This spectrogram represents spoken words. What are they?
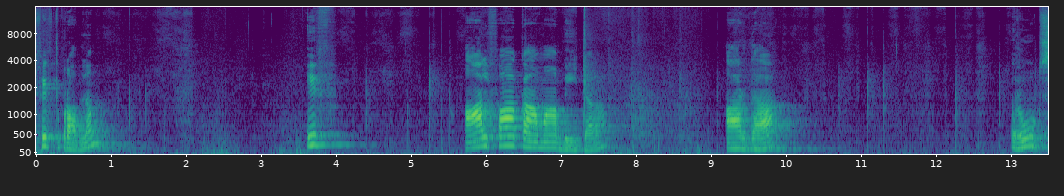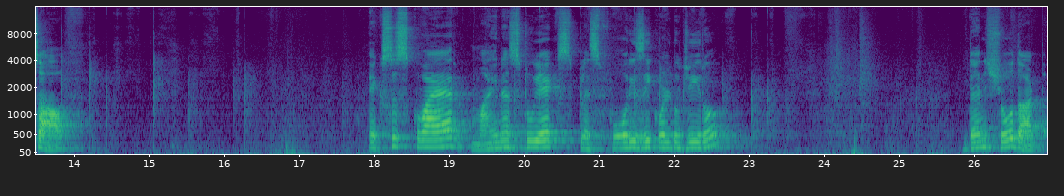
fifth problem. If alpha comma beta are the roots of x square minus 2x plus 4 is equal to 0, then show that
